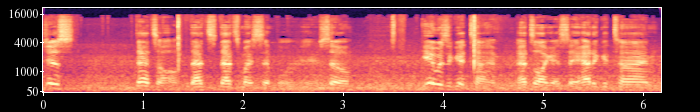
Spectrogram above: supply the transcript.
just that's all. That's that's my simple review. So it was a good time. That's all i gotta say. Had a good time.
